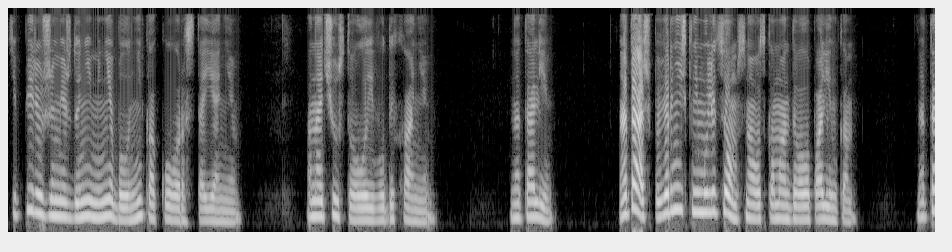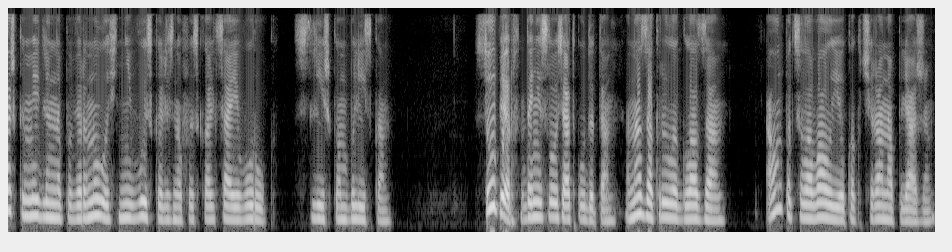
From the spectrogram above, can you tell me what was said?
Теперь уже между ними не было никакого расстояния. Она чувствовала его дыхание. «Натали, «Наташ, повернись к нему лицом!» – снова скомандовала Полинка. Наташка медленно повернулась, не выскользнув из кольца его рук. Слишком близко. «Супер!» – донеслось откуда-то. Она закрыла глаза, а он поцеловал ее, как вчера на пляже.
